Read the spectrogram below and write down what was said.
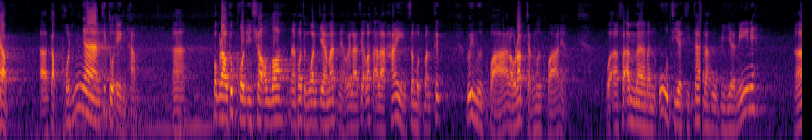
กับกับผลงานที่ตัวเองทำ นะพวกเราทุกคนอินชาอัลลอฮ์นะพอถึงวันเกียรติเนี่ยเวลาที่อัลลอฮฺตาลาให้สมุดบันทึกด้วยมือขวาเรารับจากมือขวาเนี่ยว่าฟะอัมมามันอูตียกิตาบะฮูบิยามีนี่อะ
